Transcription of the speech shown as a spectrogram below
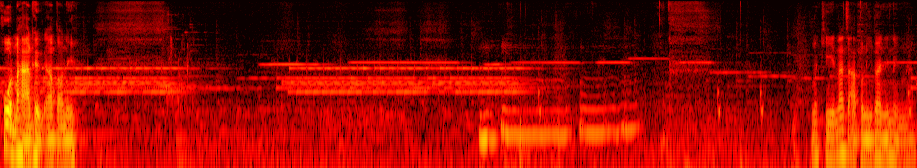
โคตรมหาถึกนะครับตอนนี้ อกี้น่าจะอัพตรงนี้ด้วยนิดหนึ่งนะครับ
